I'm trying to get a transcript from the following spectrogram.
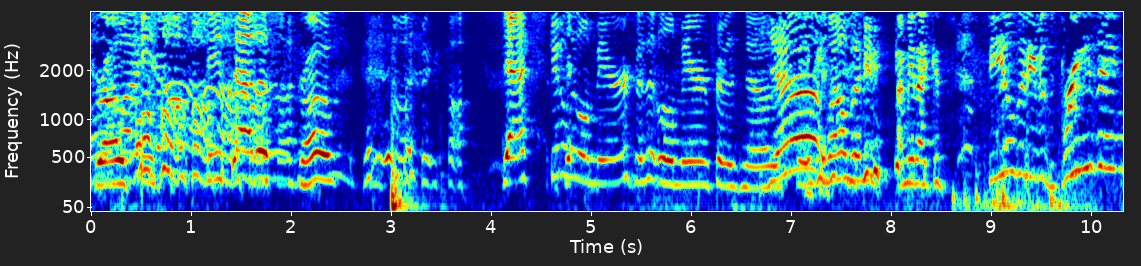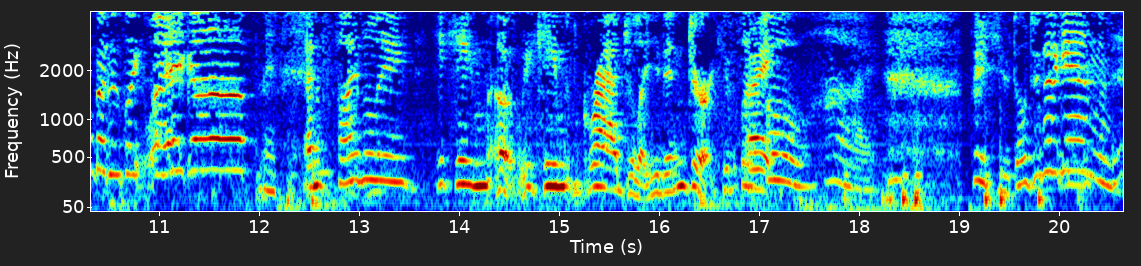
stroke. Oh, he's, he's had a stroke. Oh my God. Dax. Get a little mirror. Visit a little mirror in front of his nose. Yeah, well then, I mean, I could feel that he was breathing, but it's like, wake up! And finally, he came. Uh, he came gradually. He didn't jerk. He was like, Right. oh hi, thank you. Don't do that again.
